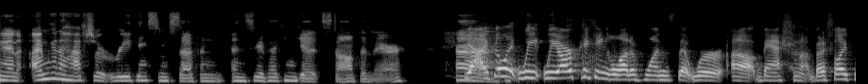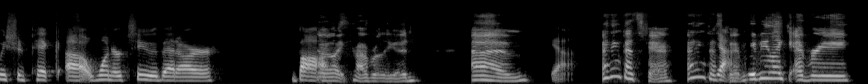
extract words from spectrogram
man i'm gonna have to rethink some stuff and and see if i can get stomp in there yeah, I Um, feel like we we are picking a lot of ones that we're uh, mashing up, but I feel like we should pick uh, one or two that are bops. they're like properly good um Yeah. i think that's fair i think that's Yeah. fair maybe like every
